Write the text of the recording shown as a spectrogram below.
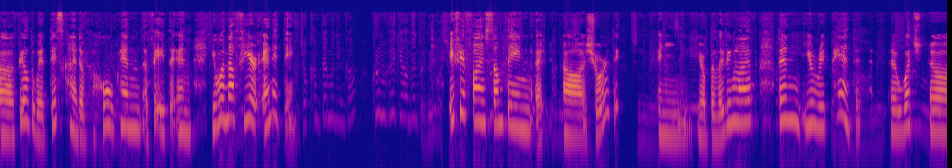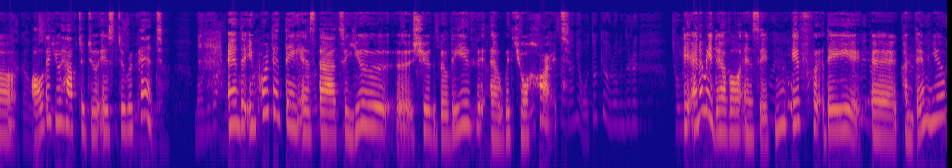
uh, filled with this kind of hope and faith, and you will not fear anything. If you find something uh, uh, short in your believing life, then you repent. Uh, what uh, all that you have to do is to repent. And the important thing is that you uh, should believe uh, with your heart. The enemy devil and Satan, if they uh, condemn you,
